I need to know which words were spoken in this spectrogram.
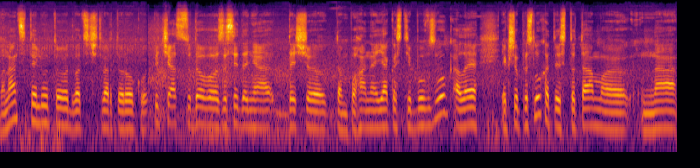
12 лютого 2024 року. Під час судового засідання дещо там поганої якості був звук, але якщо прислухатись, то там е, на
